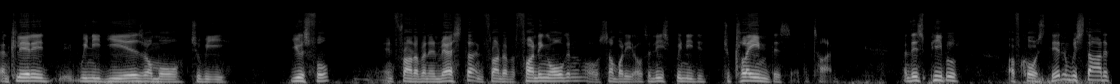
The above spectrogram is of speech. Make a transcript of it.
And clearly we need years or more to be useful in front of an investor, in front of a funding organ or somebody else. At least we needed to claim this at the time. And these people, of course, did. And we started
